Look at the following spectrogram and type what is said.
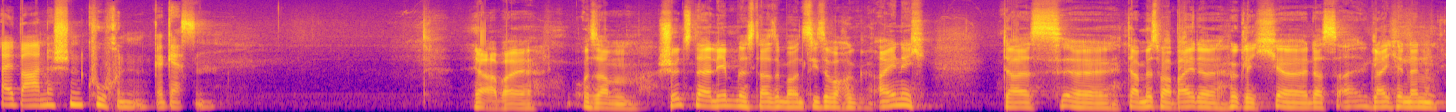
albanischen Kuchen gegessen. Ja, bei unserem schönsten Erlebnis, da sind wir uns diese Woche einig, dass äh, da müssen wir beide wirklich äh, das Gleiche nennen.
